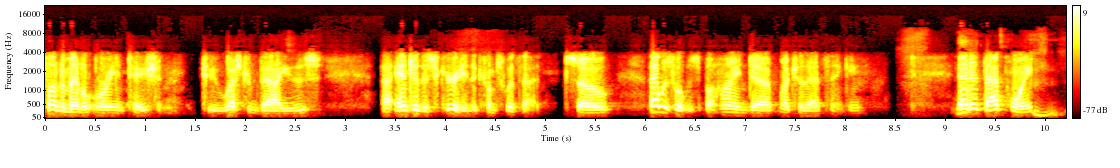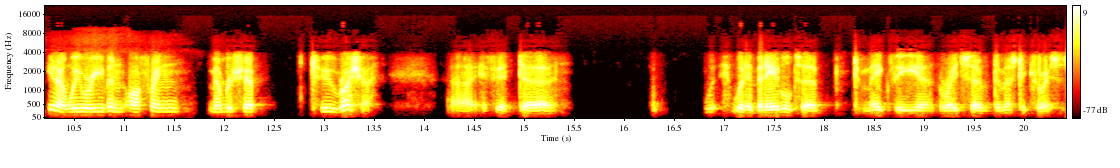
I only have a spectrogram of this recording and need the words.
fundamental orientation to Western values uh, and to the security that comes with that. So that was what was behind uh, much of that thinking. Well, and at that point, mm-hmm. you know, we were even offering membership to Russia uh, if it uh, w- would have been able to to make the, uh, the right set of domestic choices.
